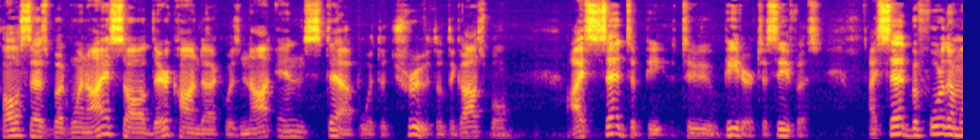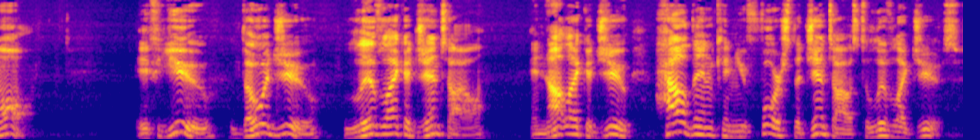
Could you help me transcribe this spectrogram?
Paul says, But when I saw their conduct was not in step with the truth of the gospel, I said to, to Peter, to Cephas, I said before them all, If you, though a Jew, live like a Gentile, and not like a Jew, how then can you force the Gentiles to live like Jews?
